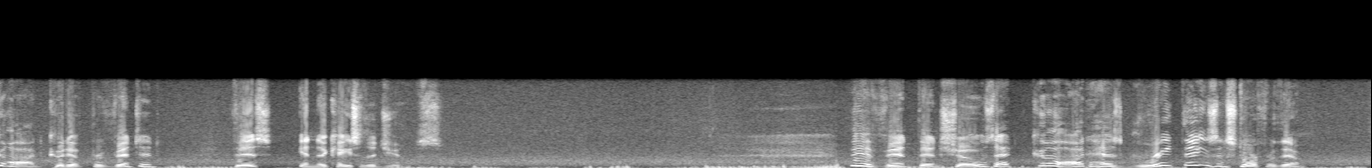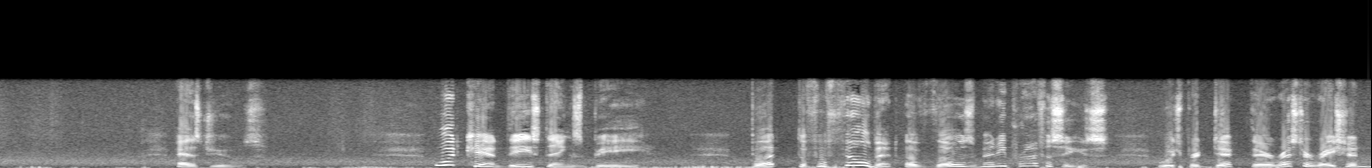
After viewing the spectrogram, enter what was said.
God could have prevented this in the case of the Jews. The event then shows that God has great things in store for them as Jews. What can these things be but the fulfillment of those many prophecies which predict their restoration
